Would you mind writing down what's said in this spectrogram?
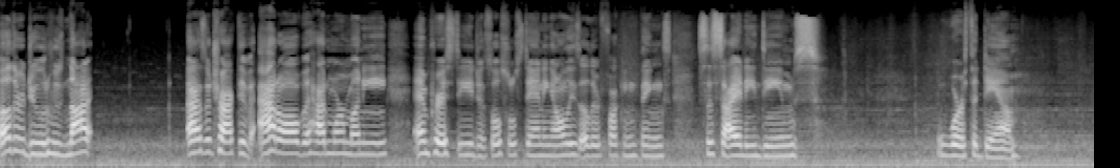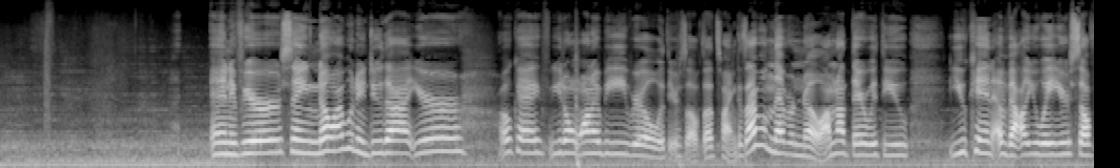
other dude who's not as attractive at all, but had more money and prestige and social standing and all these other fucking things society deems worth a damn. And if you're saying, no, I wouldn't do that, you're okay. You don't want to be real with yourself. That's fine. Because I will never know. I'm not there with you. You can evaluate yourself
